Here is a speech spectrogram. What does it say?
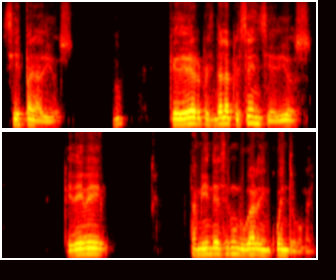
si es para Dios? Que debe representar la presencia de Dios, que debe también debe ser un lugar de encuentro con Él.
